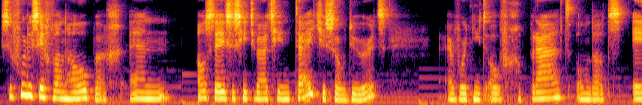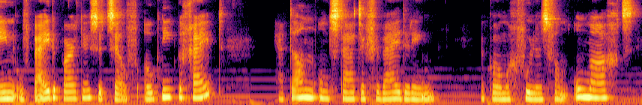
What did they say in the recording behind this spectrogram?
Ze voelen zich wanhopig en als deze situatie een tijdje zo duurt, er wordt niet over gepraat omdat één of beide partners het zelf ook niet begrijpt. Ja, dan ontstaat er verwijdering. Er komen gevoelens van onmacht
